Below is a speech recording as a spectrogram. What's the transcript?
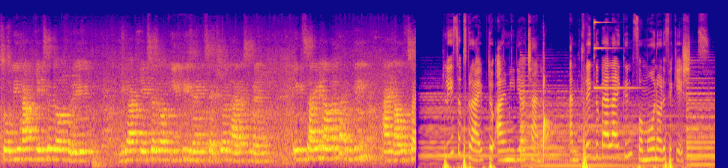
So we have cases of rape, we have cases of teasing, sexual harassment inside our family and outside. Please subscribe to iMedia channel and click the bell icon for more notifications.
